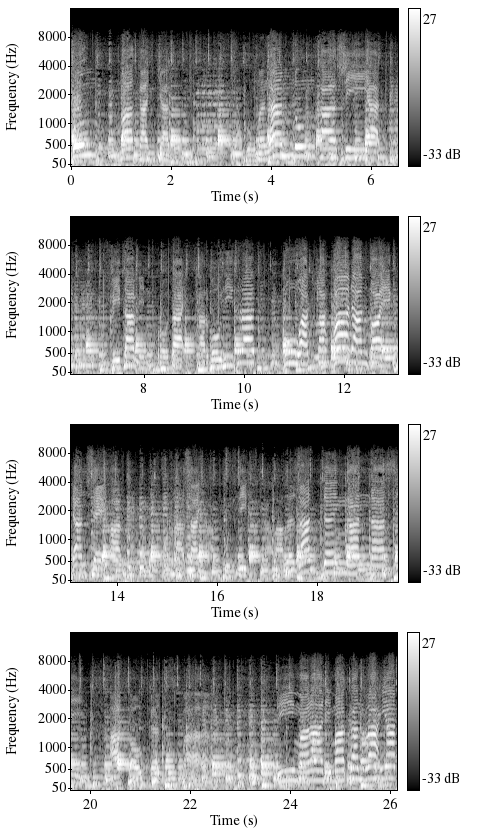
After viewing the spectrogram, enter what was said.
Bung makan jagung Jagung mengandung khasiat. Vitamin, protein, karbohidrat. Buatlah badan baik dan sehat. Rasanya pun tidak kalah lezat dengan nasi atau ketupat. Di mana dimakan rakyat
